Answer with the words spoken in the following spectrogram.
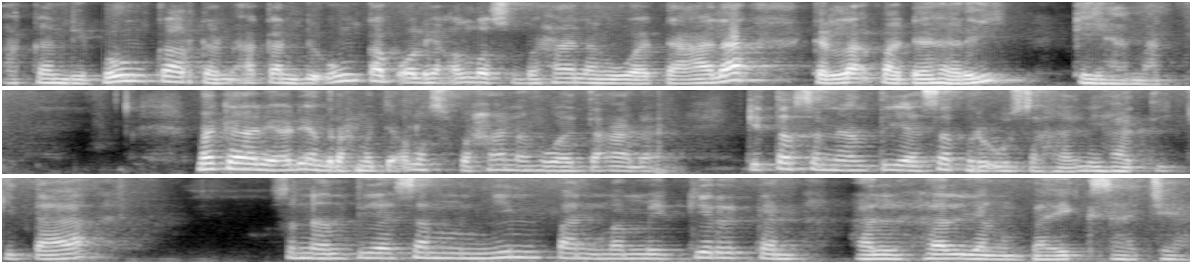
akan dibongkar dan akan diungkap oleh Allah Subhanahu wa taala kelak pada hari kiamat. Maka adik-adik yang dirahmati Allah Subhanahu wa taala, kita senantiasa berusaha ini hati kita senantiasa menyimpan, memikirkan hal-hal yang baik saja.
